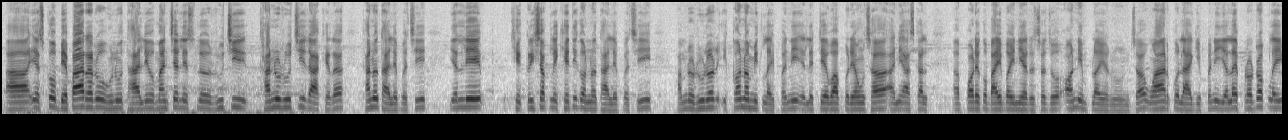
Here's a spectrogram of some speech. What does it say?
यसको व्यापारहरू हुनु थाल्यो। मान्छेले यसको रुचि खानु रुचि राखेर खानु थालेपछि यसले खे कृषकले खेती गर्न थालेपछि हाम्रो रुरल इकोनोमिकलाई पनि यसले टेवा पुर्याउँछ अनि आजकल पढेको भाइ बहिनीहरू छ जो अनइम्प्लोय हुनुहुन्छ उहाँहरूको लागि पनि यसलाई प्रडक्टलाई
